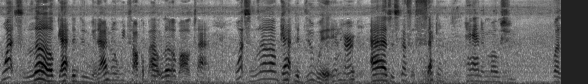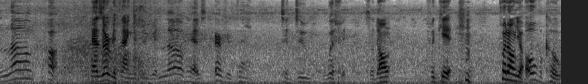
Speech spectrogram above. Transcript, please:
what's love got to do with it? I know we talk about love all the time. What's love got to do with it? In her eyes, it's just a second-hand emotion. But love huh, has everything to do with it. Love has everything to do with it. So don't forget. Put on your overcoat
